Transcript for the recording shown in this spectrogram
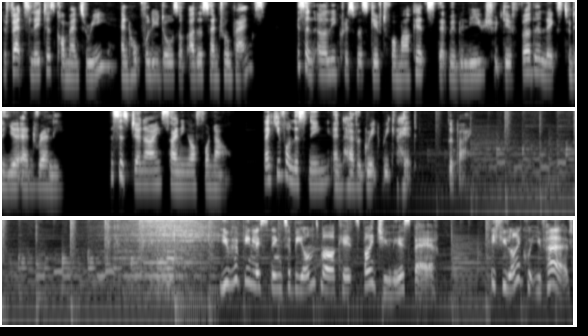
The Fed's latest commentary, and hopefully those of other central banks, is an early Christmas gift for markets that we believe should give further legs to the year end rally. This is Jen-Ai signing off for now. Thank you for listening and have a great week ahead. Goodbye. You have been listening to Beyond Markets by Julius Baer. If you like what you've heard,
